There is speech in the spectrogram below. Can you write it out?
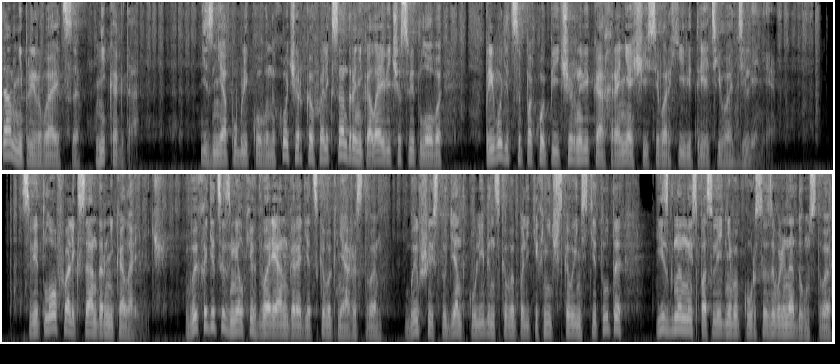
там не прерывается никогда из неопубликованных очерков Александра Николаевича Светлова приводится по копии черновика, хранящейся в архиве третьего отделения. Светлов Александр Николаевич, выходец из мелких дворян Городецкого княжества, бывший студент Кулибинского политехнического института изгнанный с последнего курса за вольнодумство.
